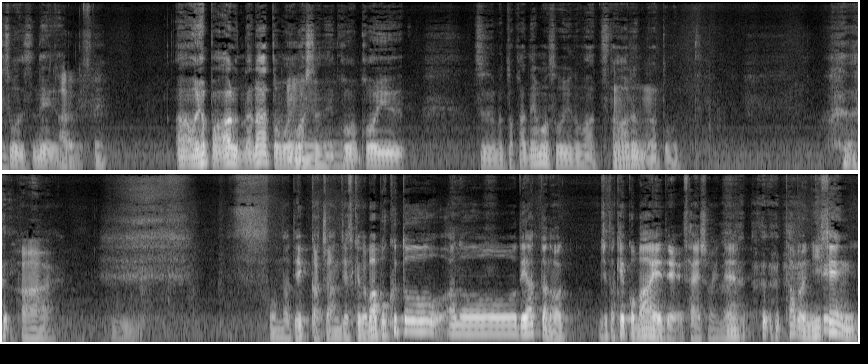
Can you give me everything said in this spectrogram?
そうですね。うんあるんですねああやっぱあるんだなと思いましたね、うん。こうこういうズームとかでもそういうのが伝わるんだと思って、はい、そんなデッカちゃんですけど、まあ、僕と、あの出会ったのは実は結構前で最初にね。多分2004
